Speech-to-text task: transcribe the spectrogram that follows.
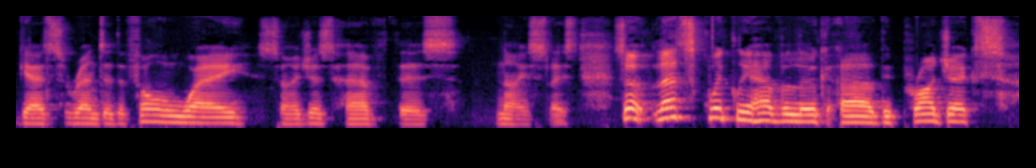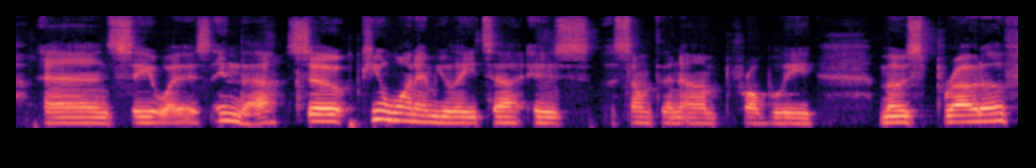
gets rendered the following way. So I just have this nice list so let's quickly have a look at the projects and see what is in there. So KIM-1 emulator is something I'm probably most proud of.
